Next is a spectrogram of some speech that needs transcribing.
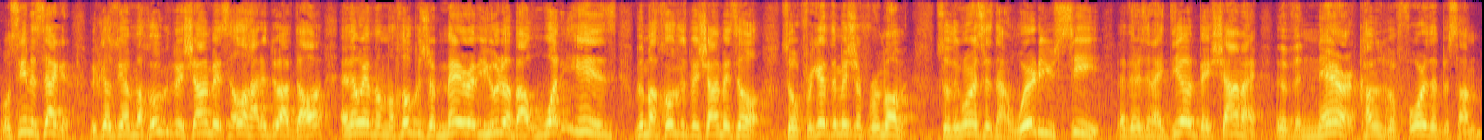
We'll see in a second because we have Machukas Beishami Beis Hillel how to do Avdallah, and then we have the Machukas of Meir of Yehuda about what is the Machukas Beishami Beis Hillel. So forget the Mishnah for a moment. So the Gemara says now where do you see that there's an idea of Beishami that the nair comes before the besam?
